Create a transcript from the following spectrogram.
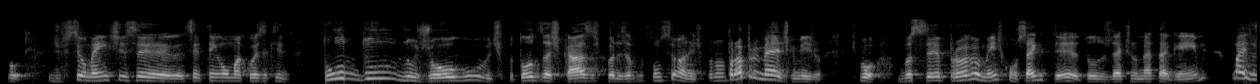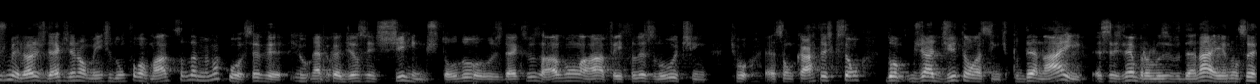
Tipo, dificilmente você, você tem uma coisa que tudo no jogo, tipo, todas as casas, por exemplo, funcionam. Tipo, no próprio Magic mesmo. Tipo, você provavelmente consegue ter todos os decks no metagame, mas os melhores decks, geralmente, de um formato, são da mesma cor. Você vê, eu, na época eu... de Ancient Shearings, todos os decks usavam lá, Faithless Looting. Tipo, é, são cartas que são do, já ditam assim, tipo, Deny. Vocês lembram o Elusive Deny? Não sei,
